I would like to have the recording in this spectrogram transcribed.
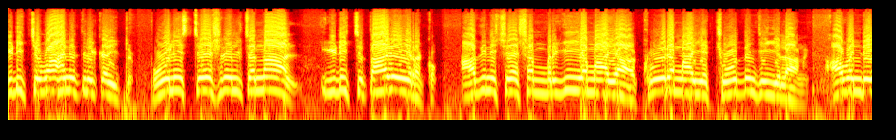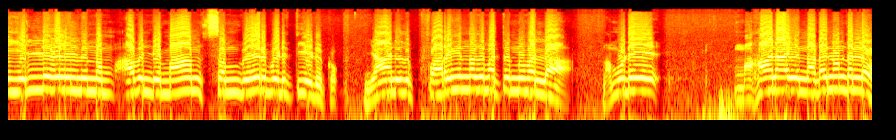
ഇടിച്ച് വാഹനത്തിൽ കയറ്റും. പോലീസ് സ്റ്റേഷനിൽ ചെന്നാൽ ഇടിച്ച് താഴെ ഇറക്കും. അതിനുശേഷം മൃഗീയമായ ക്രൂരമായ ചോദ്യം ചെയ്യലാണ്. അവന്റെ എല്ലുകളിൽ നിന്നും അവന്റെ മാംസം വേർപെടുത്തിയെടുക്കും. ഞാനിത് പറയുന്നത് മറ്റൊന്നുമല്ല. നമ്മുടെ മഹാനായ നടനുണ്ടല്ലോ.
